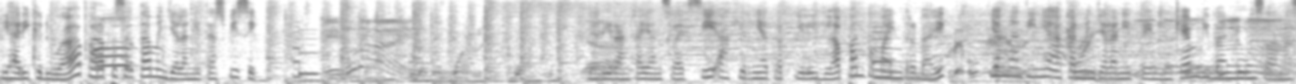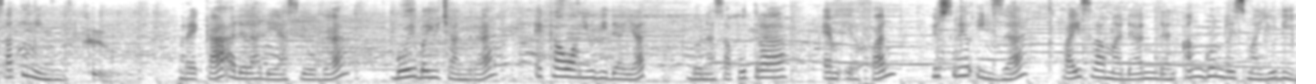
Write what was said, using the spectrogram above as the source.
Di hari kedua, para peserta menjalani tes fisik. Dari rangkaian seleksi, akhirnya terpilih 8 pemain terbaik yang nantinya akan menjalani training camp di Bandung selama satu minggu. Mereka adalah Deas Yoga, Boy Bayu Chandra, Eka Wahyu Hidayat, Dona Saputra, M. Irfan, Yusril Iza, Rais Ramadan, dan Anggun Risma Yudi.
